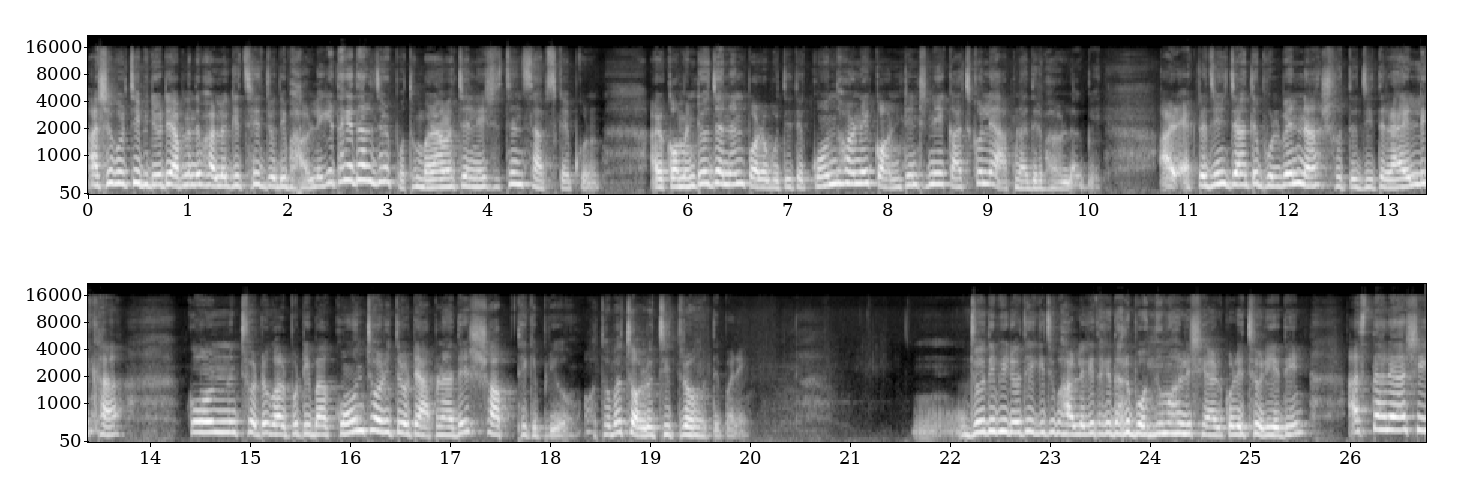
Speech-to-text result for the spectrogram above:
আশা করছি ভিডিওটি আপনাদের ভালো লেগেছে। যদি ভালো লেগে থাকে তাহলে যারা প্রথমবার আমার চ্যানেলে এসেছেন সাবস্ক্রাইব করুন। আর কমেন্টেও জানান পরবর্তীতে কোন ধরনের কন্টেন্ট নিয়ে কাজ করলে আপনাদের ভালো লাগবে। আর একটা জিনিস জানাতে ভুলবেন না, সত্যজিৎ রায়ের লেখা কোন ছোট গল্পটি বা কোন চরিত্রটি আপনাদের সব থেকে প্রিয় অথবা চলচ্চিত্র হতে পারে? যদি ভিডিওতে কিছু ভালো লেগে থাকে, তাহলে বন্ধু মহলে শেয়ার করে ছড়িয়ে দিন। আজ তাহলে আসি,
